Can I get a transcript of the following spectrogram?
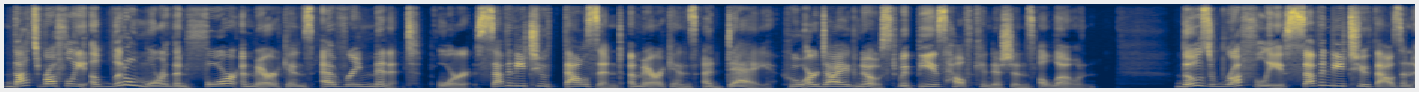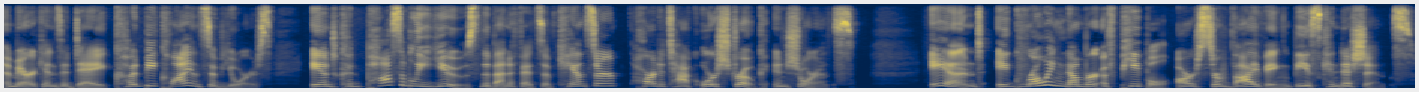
That's roughly a little more than four Americans every minute, or 72,000 Americans a day, who are diagnosed with these health conditions alone. Those roughly 72,000 Americans a day could be clients of yours and could possibly use the benefits of cancer, heart attack, or stroke insurance. And a growing number of people are surviving these conditions.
